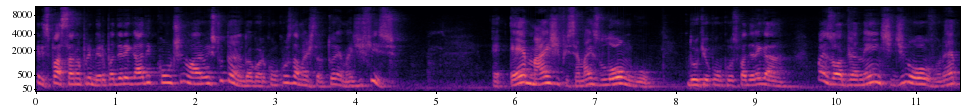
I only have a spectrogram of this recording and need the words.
Eles passaram primeiro para delegado e continuaram estudando. Agora, o concurso da magistratura é mais difícil é, é mais difícil, é mais longo do que o concurso para delegado. Mas, obviamente, de novo, né,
